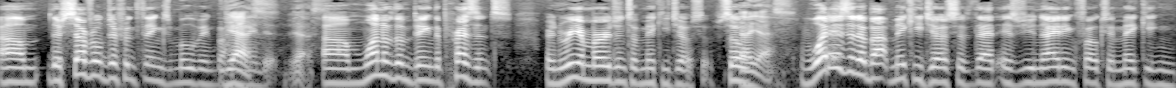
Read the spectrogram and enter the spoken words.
um, there's several different things moving behind Yes, it. yes, Um, one of them being the presence and reemergence of Mickey Joseph. So Uh, yes. what is it about Mickey Joseph that is uniting folks and making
